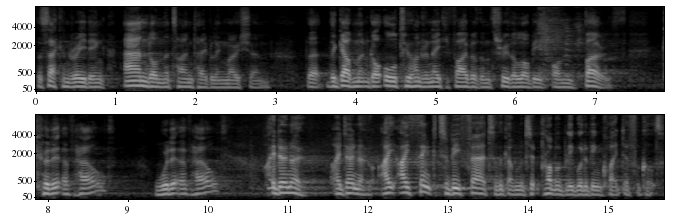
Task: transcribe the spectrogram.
the second reading and on the timetabling motion, that the government got all 285 of them through the lobby on both. Could it have held? Would it have held? I don't know. I don't know. I, I think, to be fair to the government, it probably would have been quite difficult.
